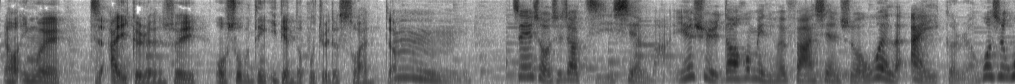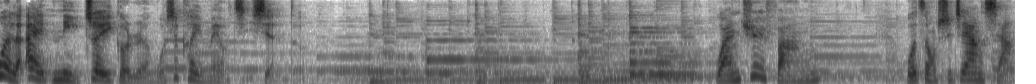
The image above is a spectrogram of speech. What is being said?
然后因为只爱一个人，所以我说不定一点都不觉得酸，这样。嗯，这一首诗叫《极限》嘛，也许到后面你会发现，说为了爱一个人，或是为了爱你这一个人，我是可以没有极限的。玩具房，我总是这样想，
